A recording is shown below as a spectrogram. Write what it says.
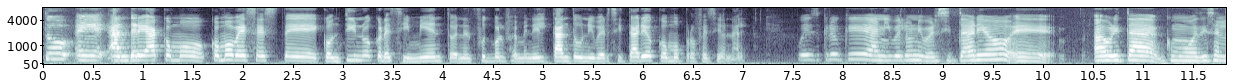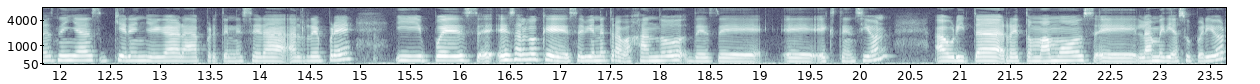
Tú, eh, Andrea, ¿cómo, ¿cómo ves este continuo crecimiento en el fútbol femenil, tanto universitario como profesional? Pues creo que a nivel universitario, eh, ahorita, como dicen las niñas, quieren llegar a pertenecer al repre y pues e, es algo que se viene trabajando desde eh, extensión. Ahorita retomamos eh, la media superior,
